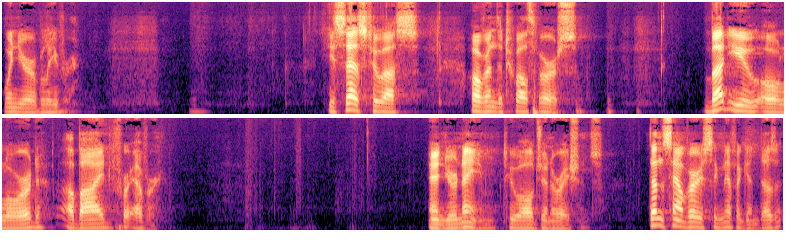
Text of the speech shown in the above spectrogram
when you're a believer. He says to us over in the 12th verse, But you, O Lord, abide forever, and your name to all generations. Doesn't sound very significant, does it?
